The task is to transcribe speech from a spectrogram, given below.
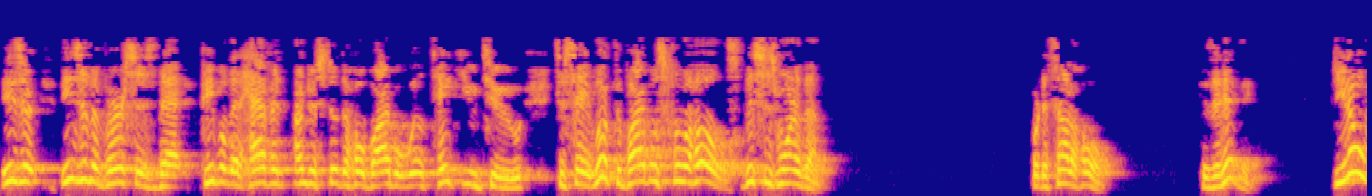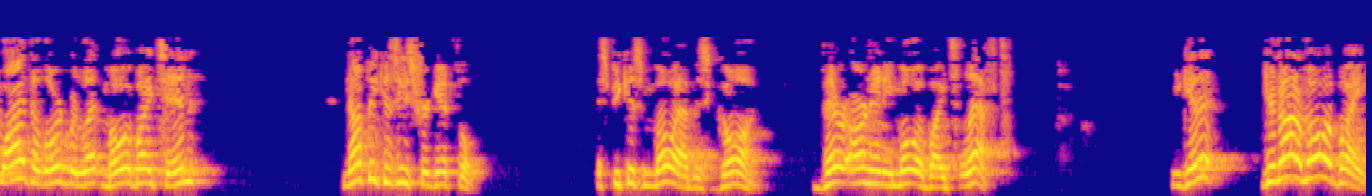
These are, these are the verses that people that haven't understood the whole Bible will take you to, to say, look, the Bible's full of holes. This is one of them. But it's not a hole. Because it hit me. Do you know why the Lord would let Moabites in? Not because He's forgetful. It's because Moab is gone. There aren't any Moabites left. You get it? You're not a Moabite.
